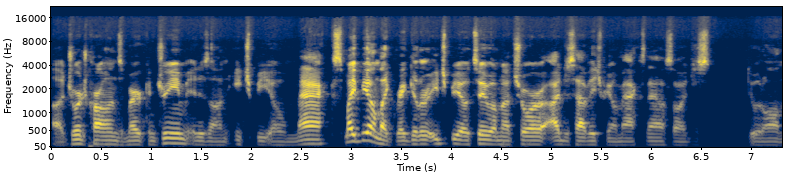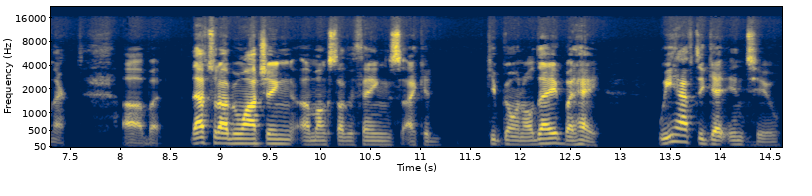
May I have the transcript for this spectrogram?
uh, George Carlin's American Dream. It is on HBO Max. Might be on like regular HBO too. I'm not sure. I just have HBO Max now, so I just do it all in there. Uh, but that's what I've been watching, amongst other things. I could keep going all day, but hey, we have to get into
